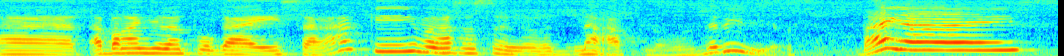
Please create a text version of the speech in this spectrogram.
At abangan nyo lang po guys sa aking mga susunod na upload na videos. Bye guys!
